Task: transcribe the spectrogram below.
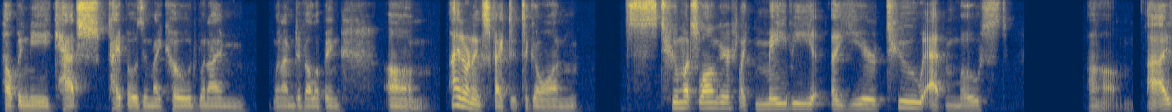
helping me catch typos in my code when I'm when I'm developing. Um, I don't expect it to go on too much longer, like maybe a year, two at most um, I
